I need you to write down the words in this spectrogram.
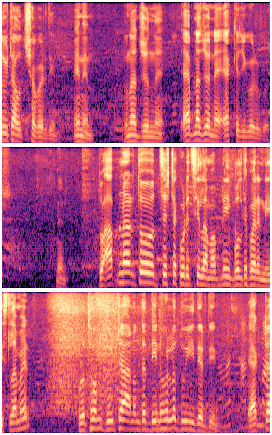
দুইটা উৎসবের দিন। এনেন ওনার জন্যে আপনার জন্য এক কেজি গরু গোশ। নেন। তো আপনার তো চেষ্টা করেছিলাম আপনি বলতে পারেন ইসলামের প্রথম দুইটা আনন্দের দিন হলো দুই ঈদের দিন। একটা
